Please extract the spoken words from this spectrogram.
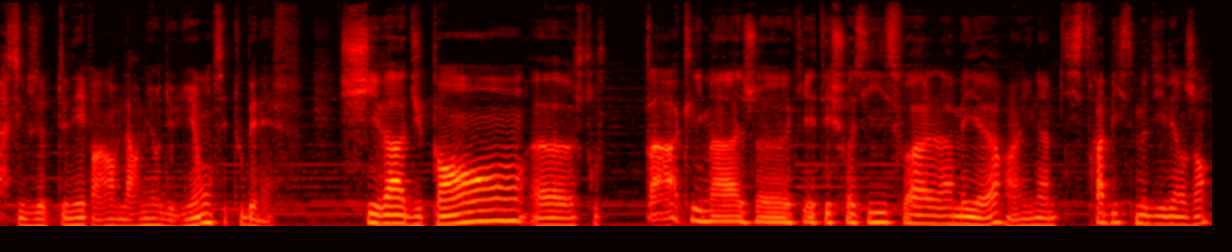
Ah, si vous obtenez par exemple l'armure du lion, c'est tout bénef. Shiva du Pan, euh, je trouve pas que l'image euh, qui a été choisie soit la meilleure. Il a un petit strabisme divergent.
